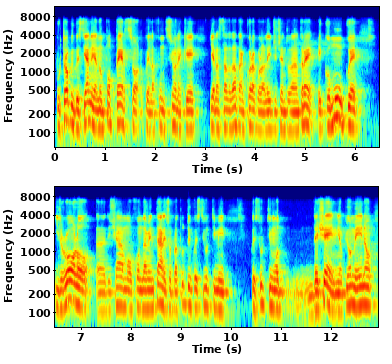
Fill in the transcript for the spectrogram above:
purtroppo in questi anni hanno un po' perso quella funzione che gli era stata data ancora con la legge 193 e comunque il ruolo eh, diciamo, fondamentale, soprattutto in questi ultimi, quest'ultimo decennio più o meno,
